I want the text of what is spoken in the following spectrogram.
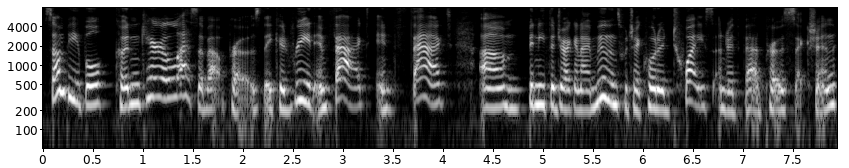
some people couldn't care less about prose. They could read. In fact, in fact, um, Beneath the Dragon Eye Moons, which I quoted twice under the bad prose section,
